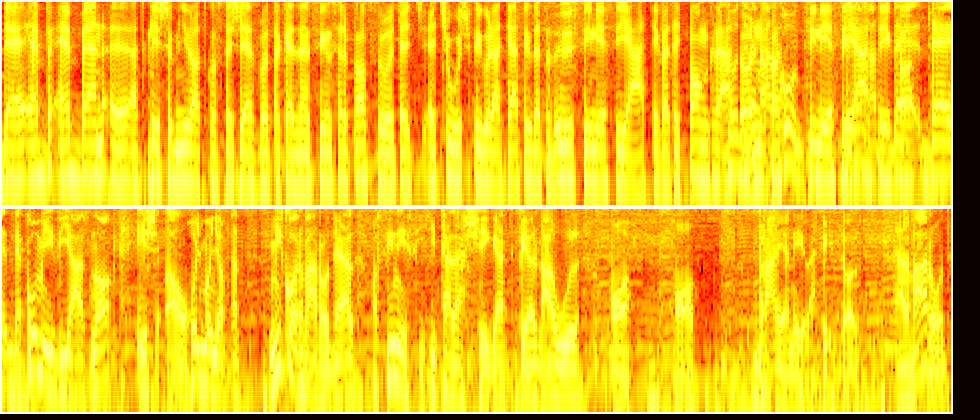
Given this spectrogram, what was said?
de eb, ebben, ö, hát később nyilatkozta, és ez volt a kedvenc filmszerepe, abszolút egy, egy csúcs figurát játék, de hát az ő színészi játékat, egy Jó, de nem, pankrátornak hát a színészi de nem, hát játéka. De, de, de komédiáznak, és a, hogy mondjam, tehát mikor várod el a színészi hitelességet például a, a Brian életétől? Elvárod?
